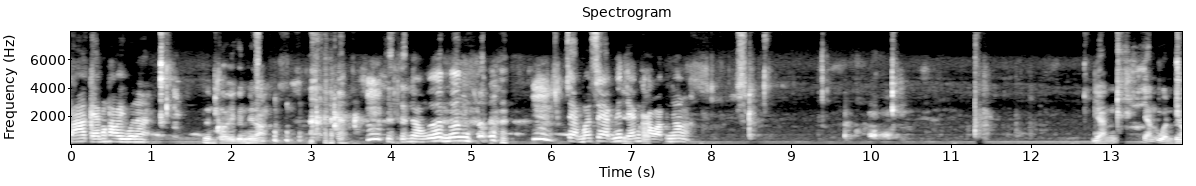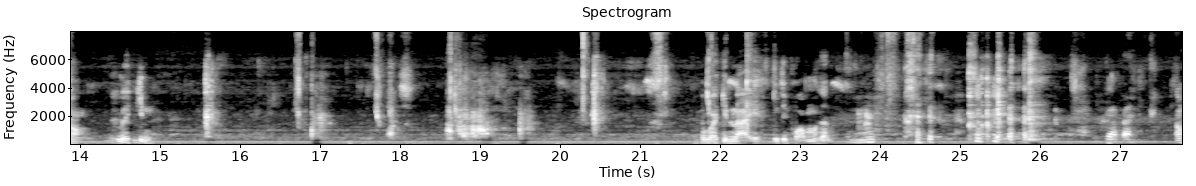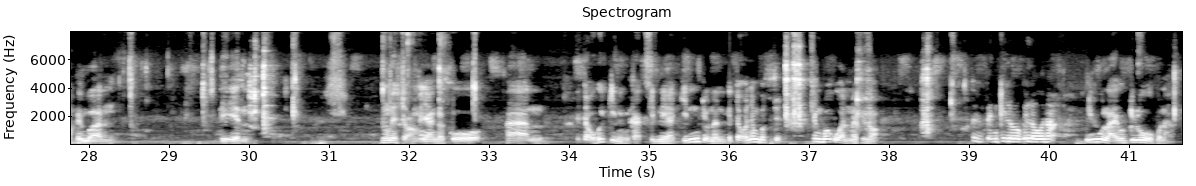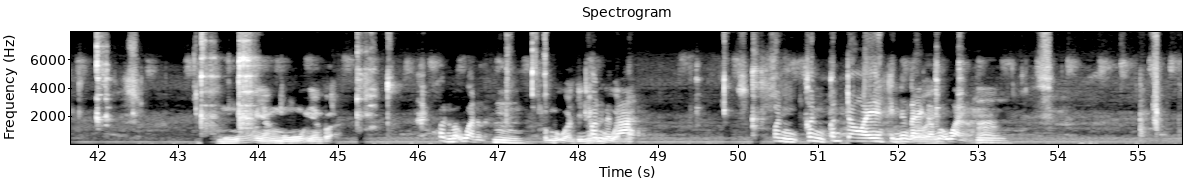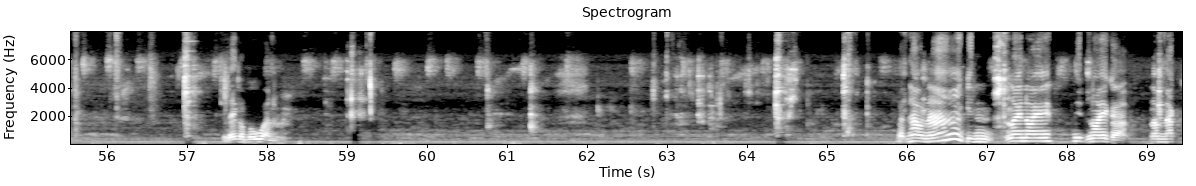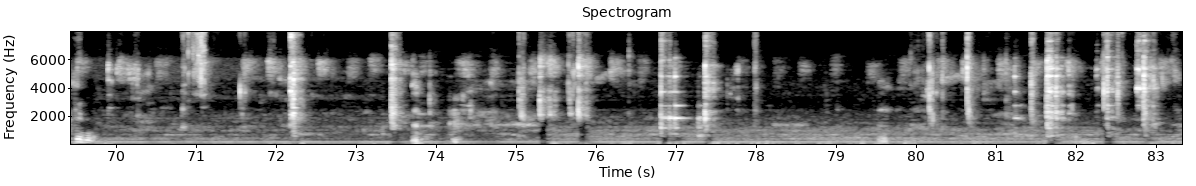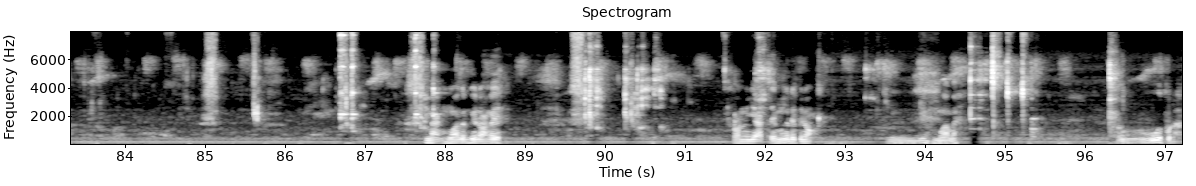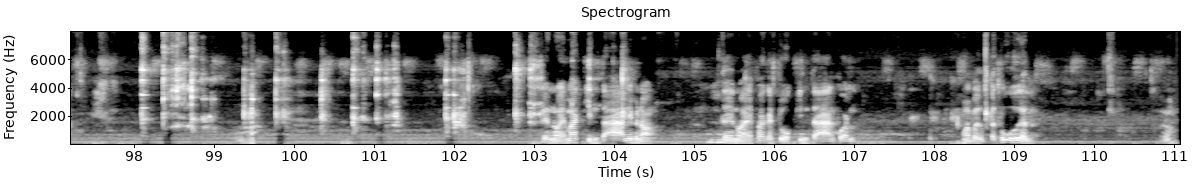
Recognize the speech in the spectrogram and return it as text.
ป้าแกมเขาอีกวะนะเริ่มเข้าอีกขึ้นพี่น้อง น้องเอ้ยเบิ้งแสบบ่แสบไม่แต้มเขาอะพี่น้องยันยันอ้วนพี่น้องเลยกินเพราะว่ากินหลายมันจะพร้อมเหมือนกันอย่าไป เอาเห็นบอลที่เอ็นน้องในจ่องอหยังกับโก้ ผ่านเจ้าคือกินคักกินเนี่ยกินจนนั้นก็เจ้ายังบ่ยังบ่อ้วนไหมพี่น้องเป็นเป็นกิโลกิโลเนาะอู้หลายกว่ากิโลพุ่นน่ะหมูอหยังหมูอหยังก็คนบ่อ้วนอืมคนบ่อ้วนกินยังคนบ่แบบอ้วนว่าเนาะคนคนคนจอยกินจังไดก็บ่อ้วนอืมจังไดก็บ่อ้วน บัดเฮานะ กินน้อยๆนิดหน้อยก็น้ำหนักขึ้นหนังหัวกันพี่น้องเอ้ยขออนุญาตใส่มือได้อพี่น้องอืมหัวไหมโอ้ยพุ่นอะอ๋อแต่หน่อยมากกินตานี่พี่น้องแต่หน่อยพากระโจกกินตาก่อนมาประประทูเอื่นเอา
